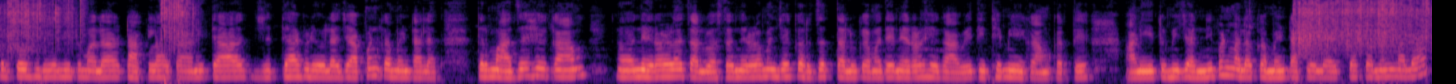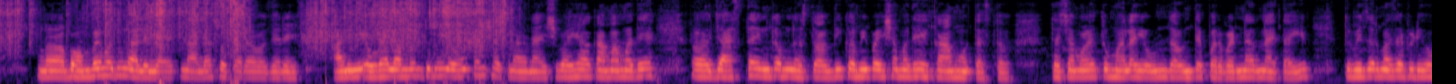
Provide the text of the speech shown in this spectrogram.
तर तो व्हिडिओ मी तुम्हाला टाकला होता आणि त्या जे त्या व्हिडिओला ज्या पण कमेंट आल्यात तर माझं हे काम नेरळला चालू असतं. नेरळ म्हणजे कर्जत तालुक्यामध्ये नेरळ हे गाव आहे. तिथे मी हे काम करते. आणि तुम्ही ज्यांनी पण मला कमेंट टाकलेल्या आहेत त्या कमेंट मला बॉम्बेमधून आलेल्या आहेत नाला सोपारा वगैरे. आणि एवढ्या लांबून तुम्ही येऊ पण शकणार नाही. शिवाय ह्या कामामध्ये जास्त इन्कम नसतो. अगदी कमी पैशामध्ये हे काम होत असतं. त्याच्यामुळे तुम्हाला येऊन जाऊन ते परवडणार नाही ताई. तुम्ही जर माझा व्हिडिओ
